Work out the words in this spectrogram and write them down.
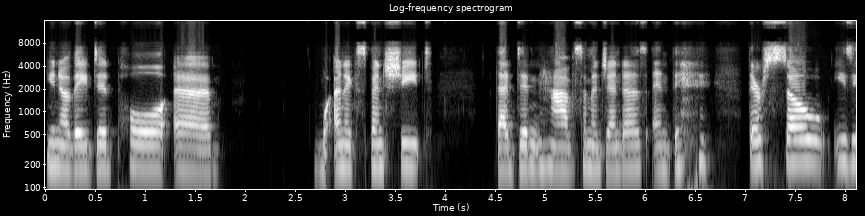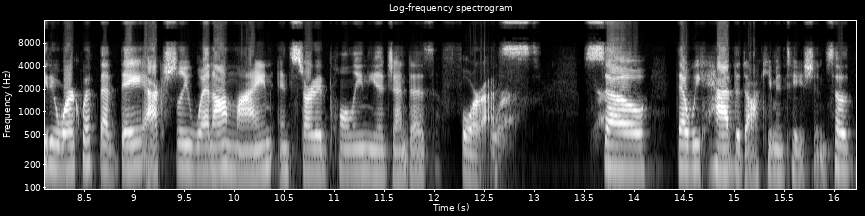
you know, they did pull a, an expense sheet that didn't have some agendas, and they they're so easy to work with that they actually went online and started pulling the agendas for us For us. Yeah. so that we had the documentation. So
